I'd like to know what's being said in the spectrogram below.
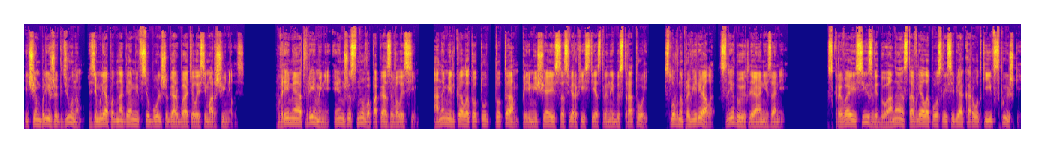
и чем ближе к дюнам, земля под ногами все больше горбатилась и морщинилась. Время от времени Энджи снова показывалась им. Она мелькала то тут, то там, перемещаясь со сверхъестественной быстротой, словно проверяла, следуют ли они за ней. Скрываясь из виду, она оставляла после себя короткие вспышки,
